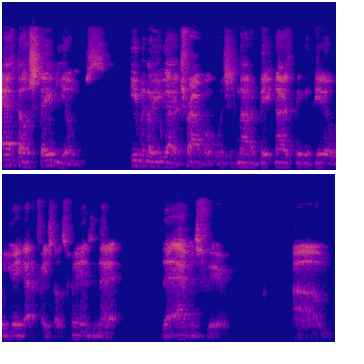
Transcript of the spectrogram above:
at those stadiums, even though you got to travel, which is not a big, not as big a deal when you ain't got to face those fans in that the atmosphere. Um,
